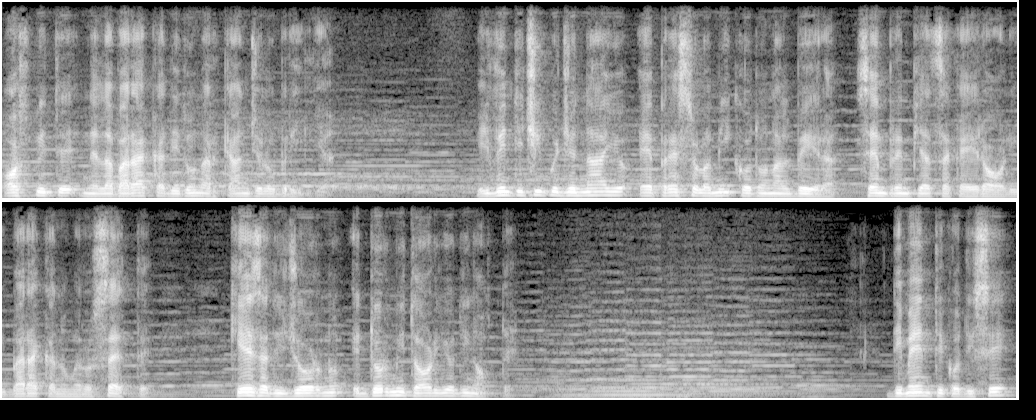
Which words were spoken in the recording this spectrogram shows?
ospite nella baracca di Don Arcangelo Briglia. Il 25 gennaio è presso l'amico Don Albera, sempre in piazza Cairoli, baracca numero 7, chiesa di giorno e dormitorio di notte dimentico di sé,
